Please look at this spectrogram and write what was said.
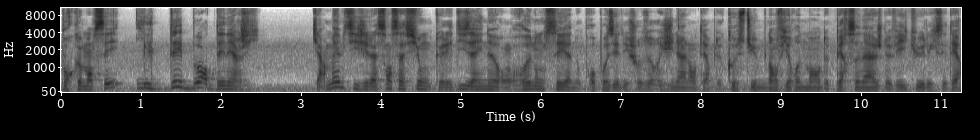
Pour commencer, il déborde d'énergie. Car même si j'ai la sensation que les designers ont renoncé à nous proposer des choses originales en termes de costumes, d'environnement, de personnages, de véhicules, etc.,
